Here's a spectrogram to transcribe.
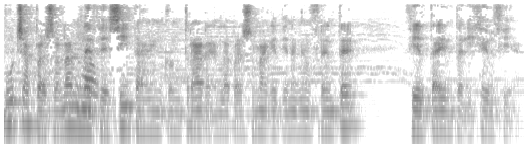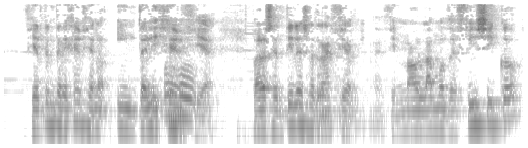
muchas personas necesitan encontrar en la persona que tienen enfrente cierta inteligencia. Cierta inteligencia, no, inteligencia, para sentir esa atracción. Es decir, no hablamos de físico,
